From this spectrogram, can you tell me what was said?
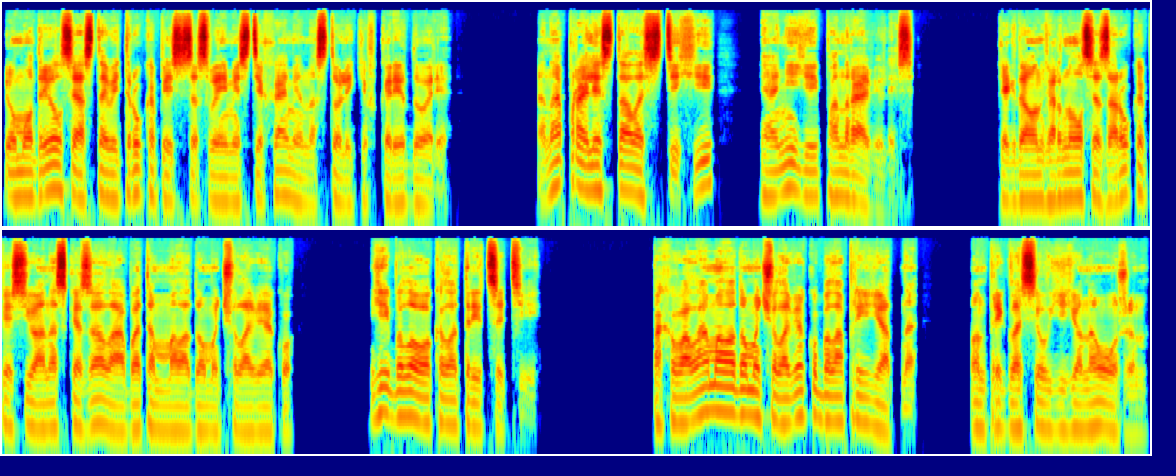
и умудрился оставить рукопись со своими стихами на столике в коридоре. Она пролистала стихи, и они ей понравились. Когда он вернулся за рукописью, она сказала об этом молодому человеку. Ей было около 30. Похвала молодому человеку была приятна. Он пригласил ее на ужин.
